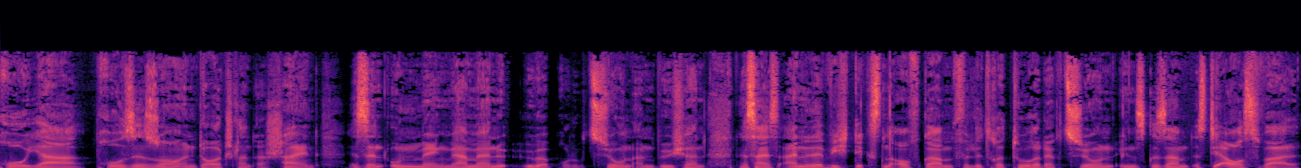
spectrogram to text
pro Jahr, pro Saison in Deutschland erscheint. Es sind Unmengen. Wir haben ja eine Überproduktion an Büchern. Das heißt, eine der wichtigsten Aufgaben für Literaturredaktionen insgesamt ist die Auswahl.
